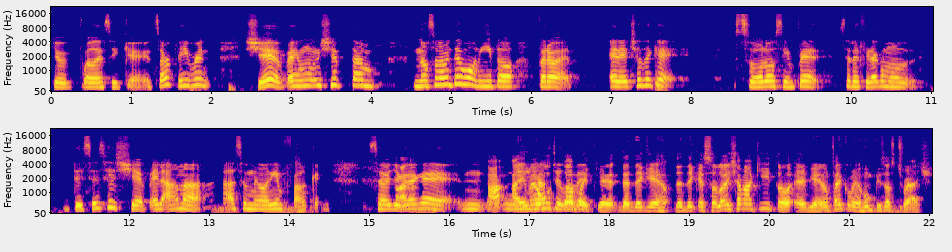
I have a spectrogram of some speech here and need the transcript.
yo puedo decir que it's our favorite ship. Es un ship tan, no solamente bonito, pero el hecho de que solo siempre se refiere como this is his ship. Él ama a su Millennium Falcon. So yo Ah, creo que A, a mí me gustó porque desde que, desde que solo el chamaquito, el Millennium Falcon es un piece of trash.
